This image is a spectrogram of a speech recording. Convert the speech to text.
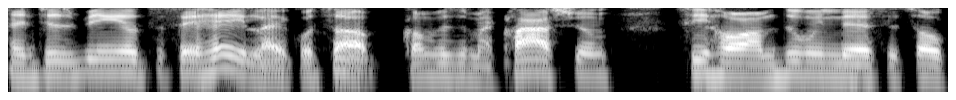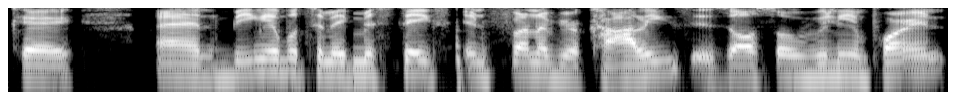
And just being able to say, hey, like, what's up? Come visit my classroom, see how I'm doing this. It's okay. And being able to make mistakes in front of your colleagues is also really important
